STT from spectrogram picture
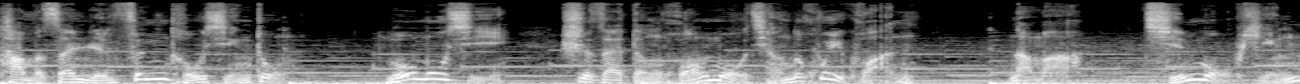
他们三人分头行动，罗某喜是在等黄某强的汇款，那么秦某平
